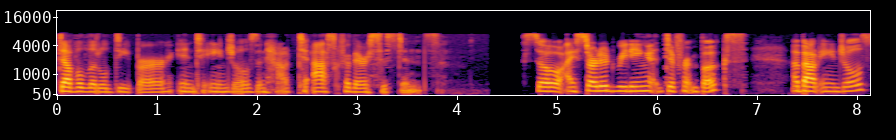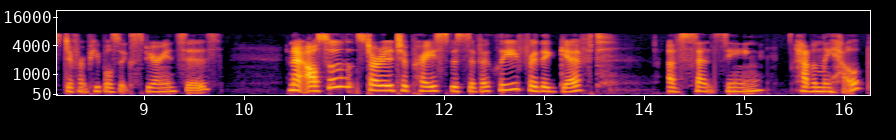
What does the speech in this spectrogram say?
delve a little deeper into angels and how to ask for their assistance. So I started reading different books about angels, different people's experiences. And I also started to pray specifically for the gift of sensing heavenly help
